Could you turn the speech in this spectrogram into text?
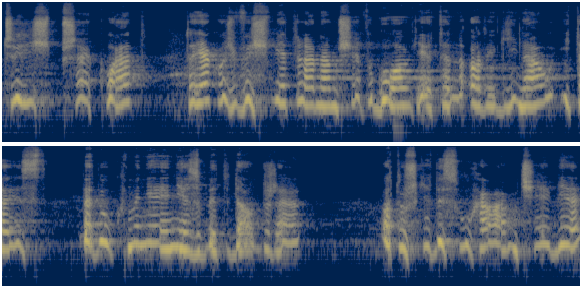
czyjś przekład, to jakoś wyświetla nam się w głowie ten oryginał i to jest według mnie niezbyt dobrze. Otóż kiedy słuchałam Ciebie,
